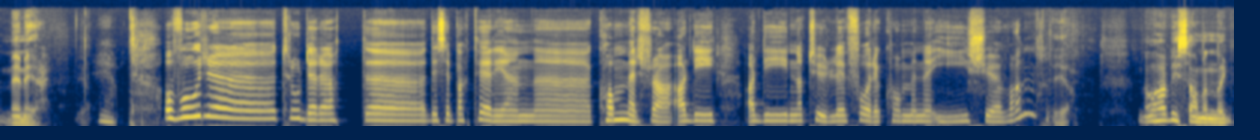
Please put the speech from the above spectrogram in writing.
Med mer. Ja. Ja. Og hvor uh, tror dere at uh, disse bakteriene uh, kommer fra? Er de, er de, naturlig forekommende i sjøvann? Ja. Nå har vi samlet,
